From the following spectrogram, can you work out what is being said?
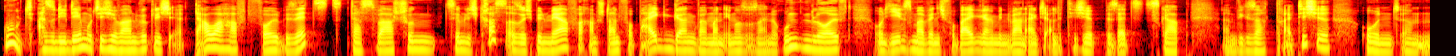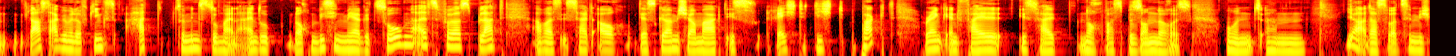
Gut, also die Demotische waren wirklich äh, dauerhaft voll besetzt. Das war schon ziemlich krass. Also ich bin mehrfach am Stand vorbeigegangen, weil man immer so seine Runden läuft. Und jedes Mal, wenn ich vorbeigegangen bin, waren eigentlich alle Tische besetzt. Es gab, ähm, wie gesagt, drei Tische. Und ähm, Last Argument of Kings hat zumindest so meinen Eindruck noch ein bisschen mehr gezogen als First Blood. Aber es ist halt auch, der Skirmisher Markt ist recht dicht bepackt. Rank and File ist halt noch was Besonderes. Und ähm, ja, das war ziemlich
